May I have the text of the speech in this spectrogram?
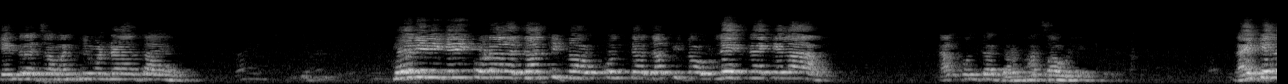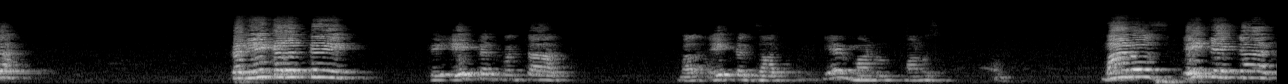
केंद्राच्या मंत्रिमंडळात आहे. मोदीने काही कोणाला जातीचा कोणत्या जातीचा उल्लेख नाही केला. हा कोणत्या धर्माचा उल्लेख नाही केला? कधी करत नाही. ते एकच म्हणतात. मला एकच जात हे माणूस माणूस. माणूस एक एकतात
